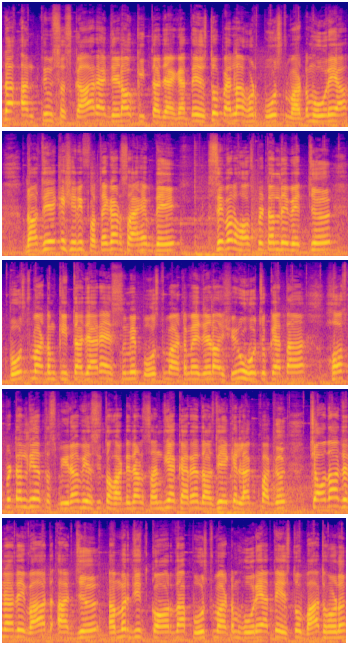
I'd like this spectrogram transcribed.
ਦਾ ਅੰਤਿਮ ਸੰਸਕਾਰ ਹੈ, ਜਿਹੜਾ ਉਹ ਕੀਤਾ ਜਾਏਗਾ। ਤੇ ਇਸ ਤੋਂ ਪਹਿਲਾਂ ਹੁਣ ਪੋਸਟਮਾਰਟਮ ਹੋ ਰਿਹਾ। ਦੱਸ ਦਈਏ ਕਿ ਸ਼੍ਰੀ ਫਤਿਹਗੜ੍ਹ ਸਾਹਿਬ ਦੇ ਸਿਵਲ ਹਸਪੀਟਲ ਦੇ ਵਿੱਚ ਪੋਸਟਮਾਰਟਮ ਕੀਤਾ ਜਾ ਰਿਹਾ। ਇਸ ਸਮੇਂ ਪੋਸਟਮਾਰਟਮ ਹੈ, ਜਿਹੜਾ ਉਹ ਸ਼ੁਰੂ ਹੋ ਚੁੱਕਿਆ ਤਾਂ ਹਸਪੀਟਲ ਦੀਆਂ ਤਸਵੀਰਾਂ ਵੀ ਅਸੀਂ ਤੁਹਾਡੇ ਨਾਲ ਸਾਂਝੀਆਂ ਕਰ ਰਹੇ ਹਾਂ। ਦੱਸ ਦਈਏ ਕਿ ਲਗਭਗ 14 ਦਿਨਾਂ ਦੇ ਬਾਅਦ ਅੱਜ ਅਮਰਜੀਤ ਕੌਰ ਦਾ ਪੋਸਟਮਾਰਟਮ ਹੋ ਰਿਹਾ ਤੇ ਇਸ ਤੋਂ ਬਾਅਦ ਹੁਣ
